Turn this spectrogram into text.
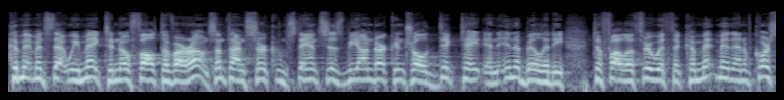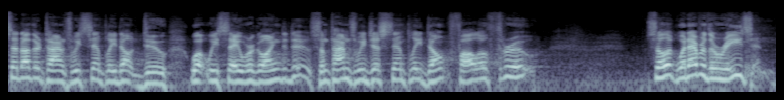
commitments that we make to no fault of our own. Sometimes circumstances beyond our control dictate an inability to follow through with the commitment. And of course, at other times, we simply don't do what we say we're going to do. Sometimes we just simply don't follow through. So, look, whatever the reason,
